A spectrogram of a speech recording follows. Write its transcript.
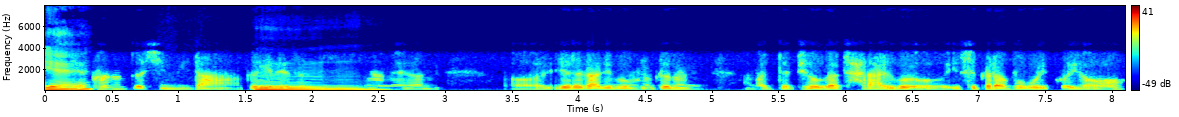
예. 네, 그런 뜻입니다. 거기에 대해서 음, 왜냐하면 어, 여러 가지 부분은 그는 아마 대표가 잘 알고 있을 거라 보고 있고요.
